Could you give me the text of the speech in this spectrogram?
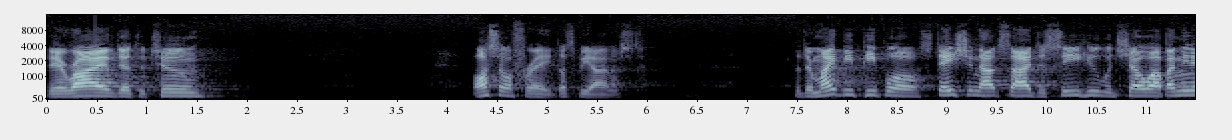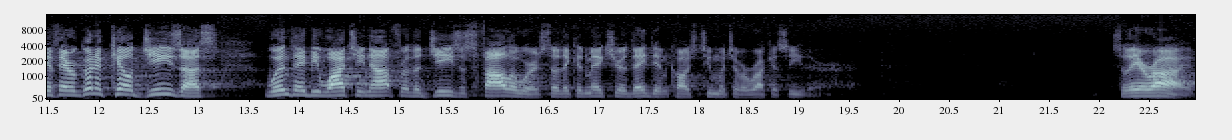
They arrived at the tomb, also afraid, let's be honest, that there might be people stationed outside to see who would show up. I mean, if they were going to kill Jesus, wouldn't they be watching out for the Jesus followers so they could make sure they didn't cause too much of a ruckus either? So they arrived.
